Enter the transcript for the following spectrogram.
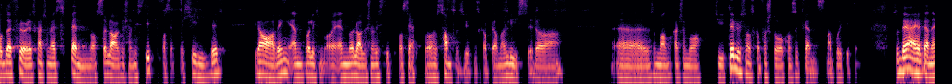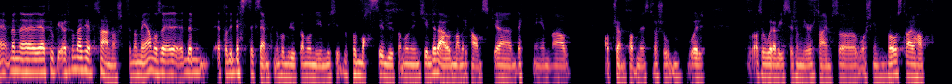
og, det føles kanskje mer spennende også å lage journalistikk basert på kilder, graving, enn, på liksom, enn å lage journalistikk basert på samfunnsvitenskapelige analyser og, som man kanskje må ty til hvis man skal forstå konsekvensen av politikken. Så det er jeg helt enig i. Men eh, jeg, tror, jeg vet ikke om det er et helt særnorsk fenomen. Altså, det, et av de beste eksemplene på, bruk anonyme, på massiv bruk av anonyme kilder er jo den amerikanske dekningen av, av Trump-administrasjonen, hvor, altså hvor aviser som New York Times og Washington Post har hatt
